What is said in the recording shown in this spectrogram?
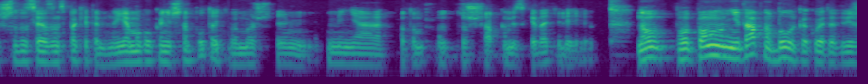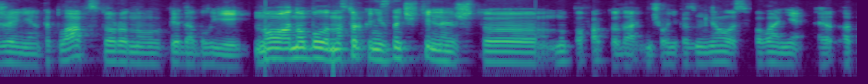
что-то связано с пакетами. Но я могу, конечно, путать, вы можете меня потом тоже шапками скидать. Или... Но, по-моему, недавно было какое-то движение от Apple в сторону PWA. Но оно было настолько незначительное, что, ну, по факту, да, ничего не поменялось в плане э, от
